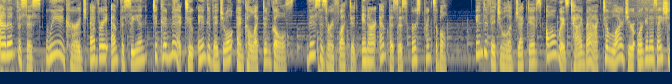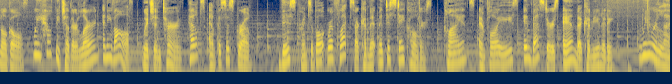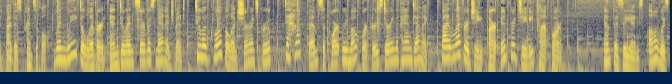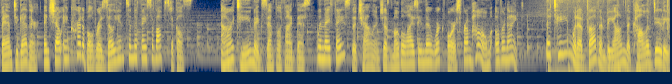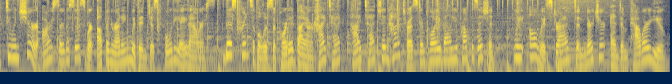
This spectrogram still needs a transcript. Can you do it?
At Mphasis, we encourage every Mphasian to commit to individual and collective goals. This is reflected in our Mphasis First Principle. Individual objectives always tie back to larger organizational goals. We help each other learn and evolve, which in turn helps Mphasis grow. This principle reflects our commitment to stakeholders, clients, employees, investors, and the community. We were led by this principle when we delivered end to end service management to a global insurance group to help them support remote workers during the pandemic by leveraging our Infragenie platform. Mphasians always band together and show incredible resilience in the face of obstacles. Our team exemplified this when they faced the challenge of mobilizing their workforce from home overnight. The team went above and beyond the call of duty to ensure our services were up and running within just 48 hours. This principle is supported by our high tech, high touch, and high trust employee value proposition. We always strive to nurture and empower you.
